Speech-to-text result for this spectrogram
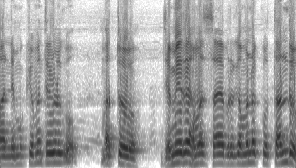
ಮಾನ್ಯ ಮುಖ್ಯಮಂತ್ರಿಗಳಿಗೂ ಮತ್ತು ಜಮೀರ್ ಅಹಮದ್ ಸಾಹೇಬ್ರ ಗಮನಕ್ಕೂ ತಂದು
